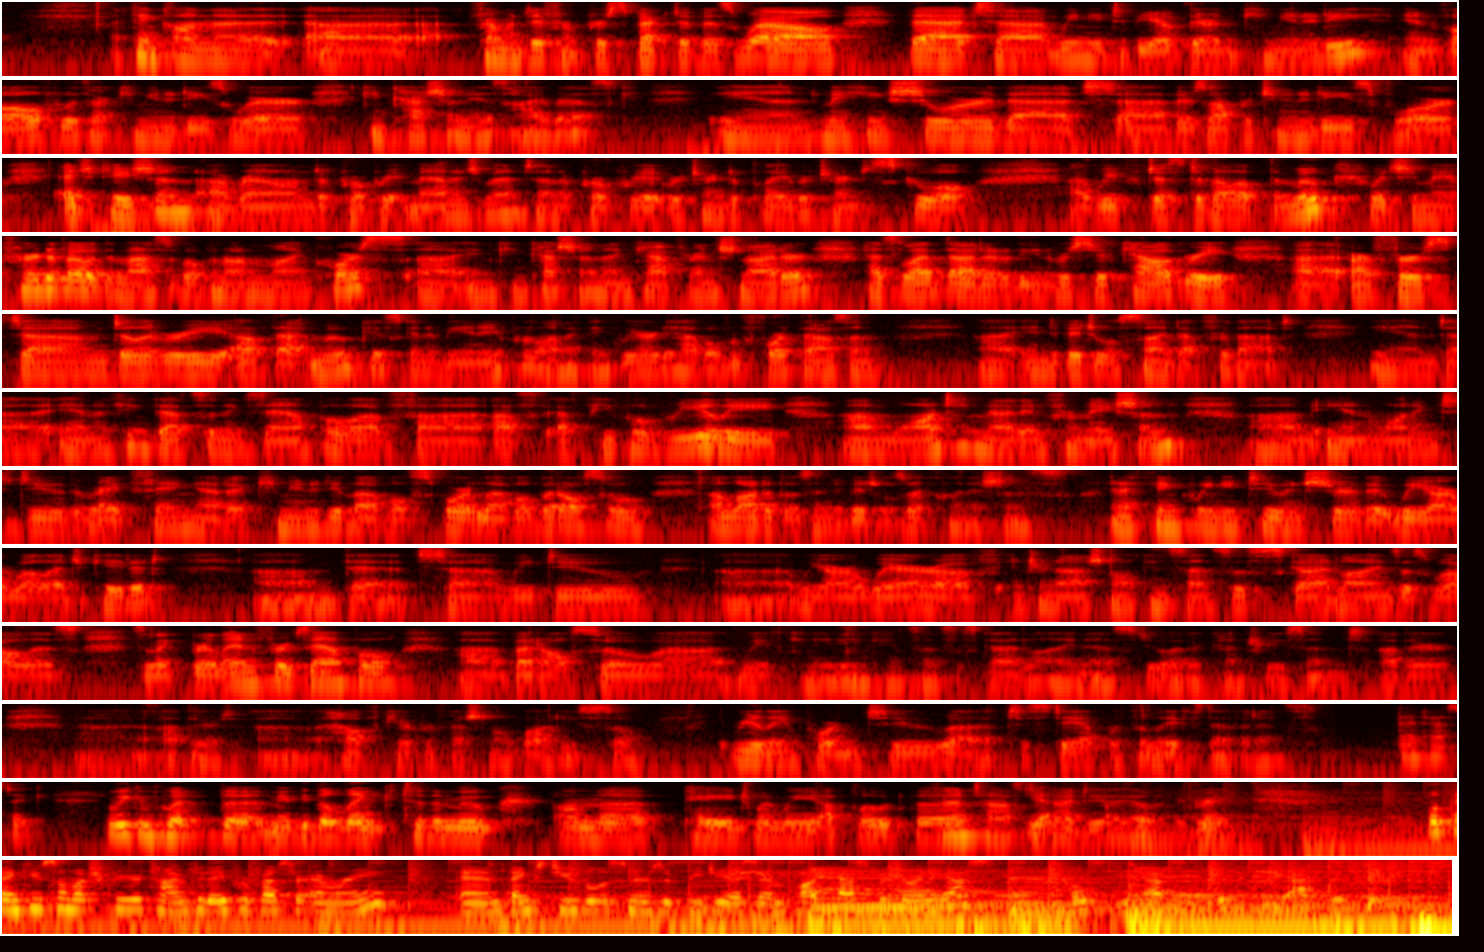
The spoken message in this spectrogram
I think on the uh, from a different perspective as well that uh, we need to be out there in the community, involved with our communities where concussion is high risk, and making sure that uh, there's opportunities for education around appropriate management and appropriate return to play, return to school. Uh, we've just developed the MOOC, which you may have heard about, the Massive Open Online Course uh, in Concussion, and Kathryn Schneider has led that out of the University of Calgary. Uh, our first um, delivery of that MOOC is going to be in April, and I think we already have over 4,000 uh, individuals signed up for that. And, uh, and I think that's an example of, uh, of, of, people really um, wanting that information um, and wanting to do the right thing at a community level, sport level, but also a lot of those individuals are clinicians. And I think we need to ensure that we are well educated, um, that uh, we do uh, we are aware of international consensus guidelines as well as, so like Berlin, for example, uh, but also uh, we have Canadian consensus guideline, as do other countries and other uh, other uh, healthcare professional bodies. So, really important to uh, to stay up with the latest evidence. Fantastic. We can put the maybe the link to the MOOC on the page when we upload the. Fantastic yeah, idea. Yeah, that'd be great. great. Well, thank you so much for your time today, Professor Emery. And thanks to you, the listeners of BJSM Podcast, for joining us. We hope you have a physically active day.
